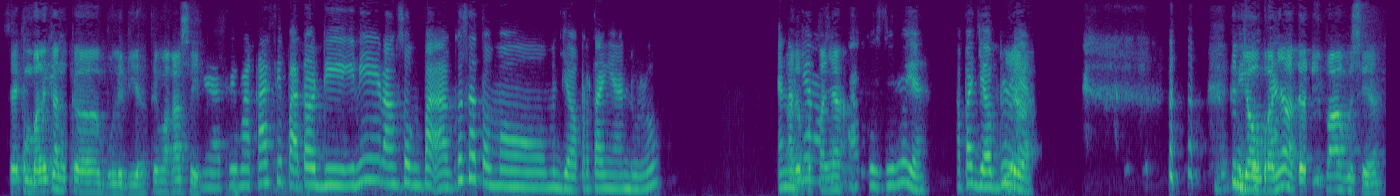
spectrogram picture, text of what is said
Saya kembalikan ke Bu Lydia. Terima kasih. Ya, terima kasih Pak Todi. Ini langsung Pak Agus atau mau menjawab pertanyaan dulu? Enaknya ada pertanyaan Pak Agus dulu ya? Apa jawab dulu ya? ya? Mungkin jawabannya ada di Pak Agus ya.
